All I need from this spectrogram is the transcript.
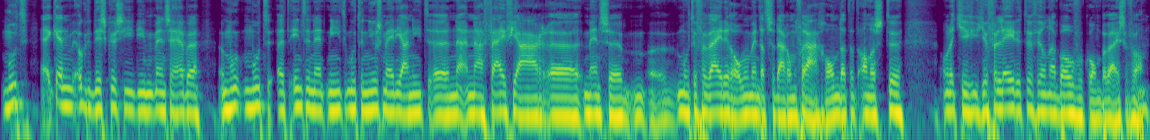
moet, ik ken ook de discussie die mensen hebben, moet, moet het internet niet, moet de nieuwsmedia niet na, na vijf jaar mensen moeten verwijderen op het moment dat ze daarom vragen, omdat het anders te, omdat je je verleden te veel naar boven komt, bij wijze van.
